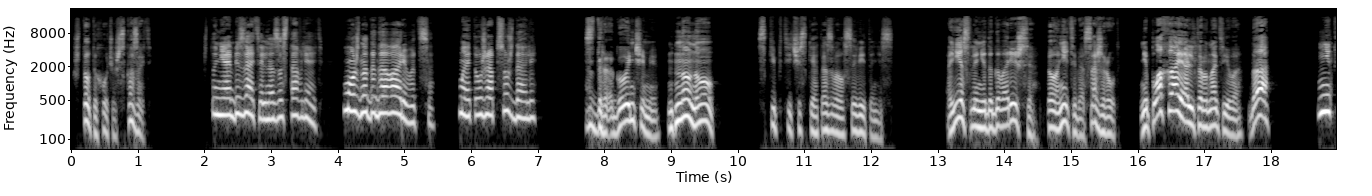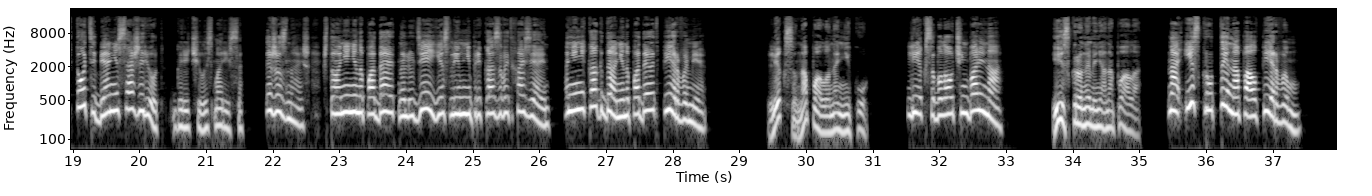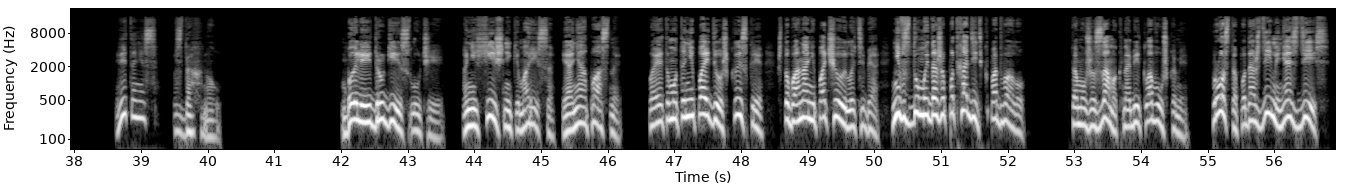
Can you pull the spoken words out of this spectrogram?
Что ты хочешь сказать? Что не обязательно заставлять. Можно договариваться. Мы это уже обсуждали. С драгончами? Ну-ну, скептически отозвался Витанис. А если не договоришься, то они тебя сожрут. Неплохая альтернатива, да? Никто тебя не сожрет, горячилась Мариса. Ты же знаешь, что они не нападают на людей, если им не приказывает хозяин. Они никогда не нападают первыми. Лекса напала на Нику. Лекса была очень больна. Искра на меня напала. На искру ты напал первым. Витанис вздохнул. Были и другие случаи. Они хищники, Мариса, и они опасны. Поэтому ты не пойдешь к искре, чтобы она не почуяла тебя. Не вздумай даже подходить к подвалу. К тому же замок набит ловушками. Просто подожди меня здесь.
